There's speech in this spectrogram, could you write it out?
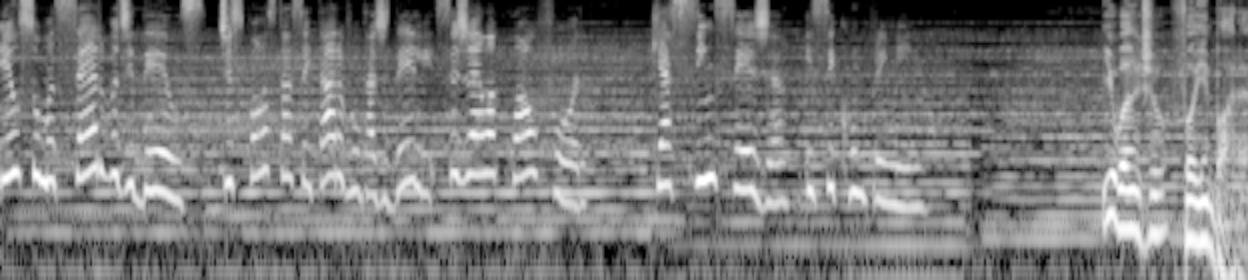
Eu sou uma serva de Deus, disposta a aceitar a vontade dele, seja ela qual for. Que assim seja e se cumpra em mim. E o anjo foi embora.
